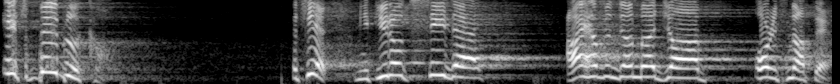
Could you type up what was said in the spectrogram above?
It's biblical. That's it. I mean, if you don't see that, I haven't done my job or it's not there.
